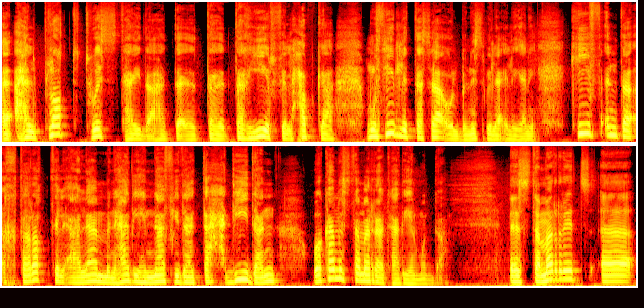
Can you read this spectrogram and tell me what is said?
هالبلوت تويست هيدا التغيير في الحبكة مثير للتساؤل بالنسبة لي يعني كيف أنت اخترقت الإعلام من هذه النافذة تحديدا وكم استمرت هذه المدة؟ استمرت آه،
